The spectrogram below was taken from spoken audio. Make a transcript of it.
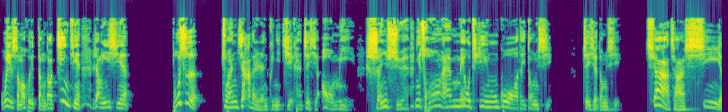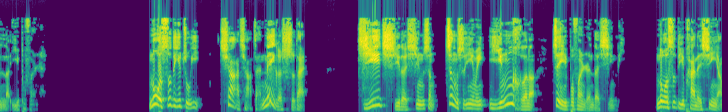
为什么会等到今天，让一些不是专家的人给你解开这些奥秘？神学，你从来没有听过的东西，这些东西恰恰吸引了一部分人。诺斯底主义恰恰在那个时代极其的兴盛，正是因为迎合了这一部分人的心理。诺斯底派的信仰，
